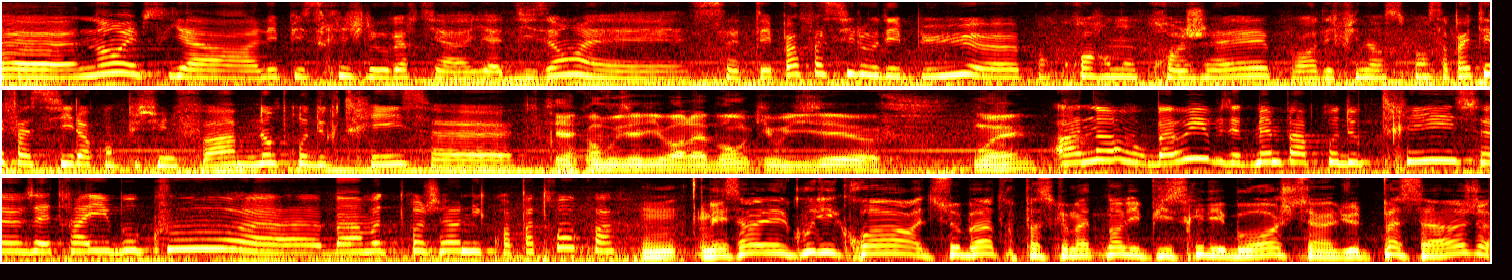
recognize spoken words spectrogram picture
Euh, non, parce qu'il y a l'épicerie, je l'ai ouverte il y a, il y a 10 ans et c'était pas facile au début euh, pour croire en mon projet, pour avoir des financements. Ça n'a pas été facile, en plus une femme, non productrice. euh. C'est-à-dire quand vous alliez voir la banque et vous disiez euh, ouais. Ah non, bah oui, vous n'êtes même pas productrice, euh, vous avez travaillé beaucoup, euh, bah, votre projet, on n'y croit pas trop, quoi. Hum, Mais ça valait le coup d'y croire et de se battre parce que maintenant l'épicerie des Bourroches c'est un lieu de passage.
